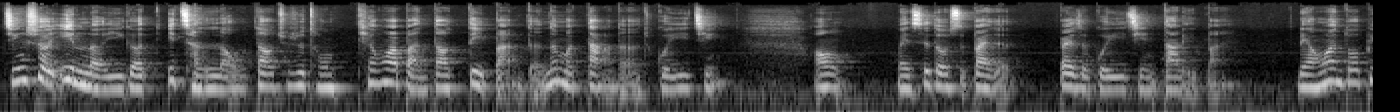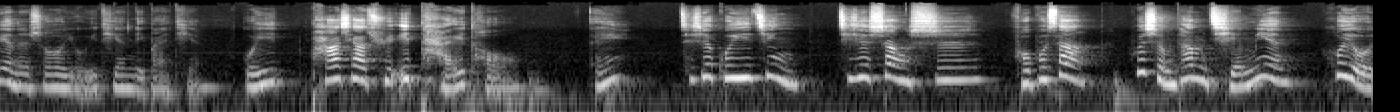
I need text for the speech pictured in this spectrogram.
金色印了一个一层楼到，就是从天花板到地板的那么大的皈依镜，然后每次都是拜着拜着皈依镜大礼拜。两万多遍的时候，有一天礼拜天，我一趴下去一抬头，哎，这些皈依境、这些上师、佛菩萨，为什么他们前面会有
